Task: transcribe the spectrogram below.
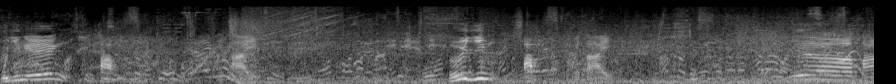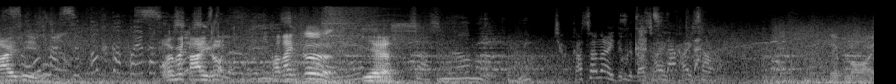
กูยิงเองปับไม่ตายเฮ้ยยิงปับไม่ตายเย้ตายสิ โอ้ยไม่ตายก็สไนเกอร์ yes เรียบร้อย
